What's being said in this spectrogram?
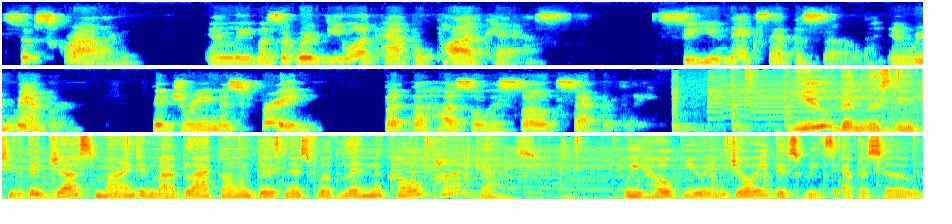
subscribe, and leave us a review on Apple Podcasts. See you next episode. And remember, the dream is free, but the hustle is sold separately. You've been listening to the Just Minding My Black Owned Business with Lynn Nicole podcast. We hope you enjoyed this week's episode.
